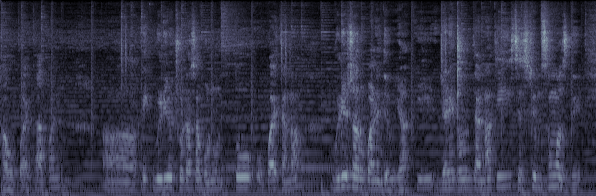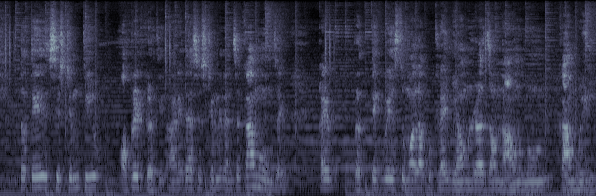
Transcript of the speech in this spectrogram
हा उपाय तर आपण एक व्हिडिओ छोटासा बनवून तो उपाय त्यांना व्हिडिओच्या रूपाने देऊया की जेणेकरून त्यांना ती सिस्टीम समजते. तर ते सिस्टीम ती ऑपरेट करतील आणि त्या सिस्टीमने त्यांचं काम होऊन जाईल. काय प्रत्येक वेळेस तुम्हाला कुठल्याही विवाहमंडळात जाऊन नाव नोंदवून काम होईल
